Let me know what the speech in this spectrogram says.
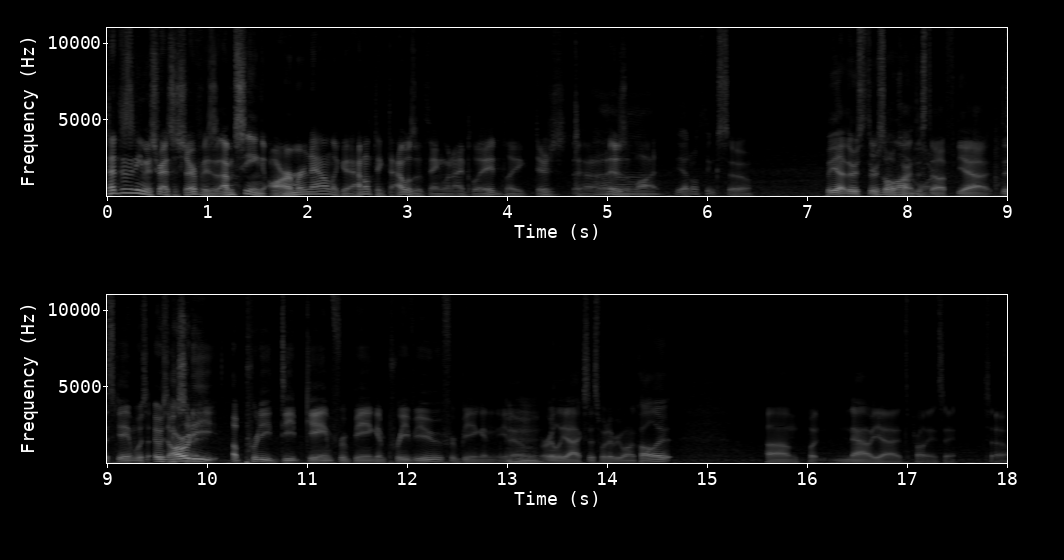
that doesn't even scratch the surface i'm seeing armor now like i don't think that was a thing when i played like there's uh, there's a lot Yeah, I don't think so. But yeah, there's there's, There's all kinds of stuff. Yeah, this game was it was already a pretty deep game for being in preview, for being in you know Mhm. early access, whatever you want to call it. Um, but now, yeah, it's probably insane. So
